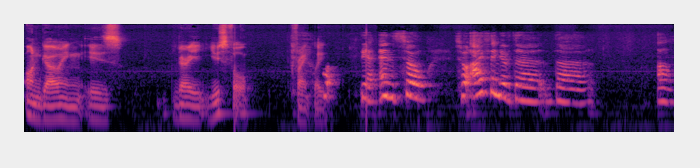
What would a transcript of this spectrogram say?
ongoing is very useful, frankly. Well, yeah, and so so I think of the the um,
